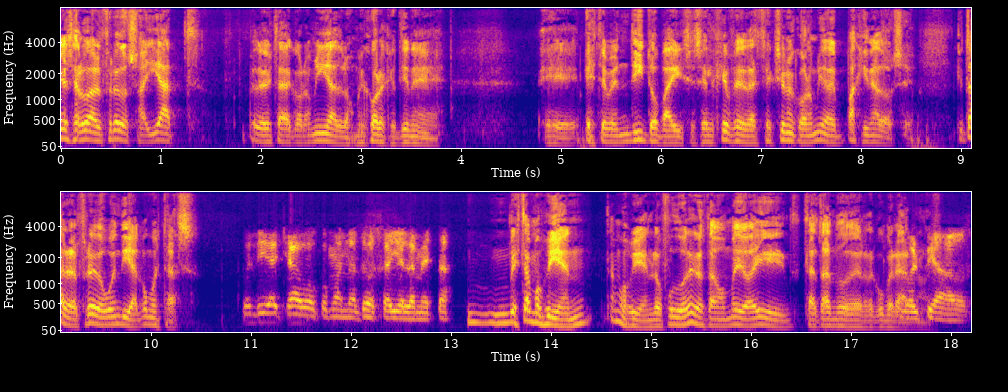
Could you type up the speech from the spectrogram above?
Voy a saludar a Alfredo Sayat, periodista de economía, de los mejores que tiene eh, este bendito país. Es el jefe de la sección economía de Página 12. ¿Qué tal, Alfredo? Buen día, ¿cómo estás? Buen día, Chavo. ¿Cómo andan todos ahí en la mesa? Mm, Estamos bien, estamos bien. Los futboleros estamos medio ahí tratando de recuperarnos. Golpeados.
